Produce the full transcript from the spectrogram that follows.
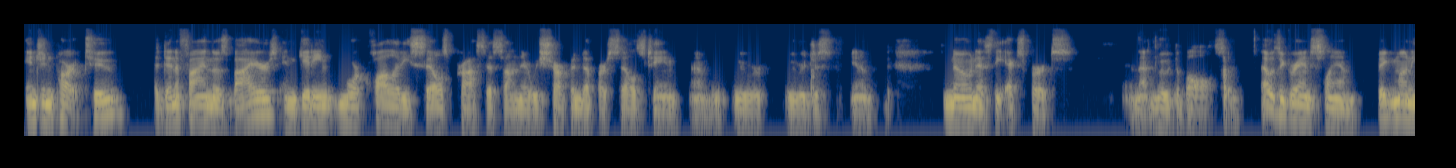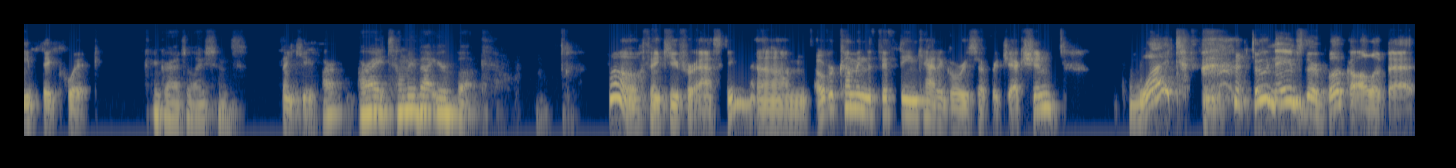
engine part two, identifying those buyers and getting more quality sales process on there. We sharpened up our sales team. Um, we were, we were just, you know, known as the experts and that moved the ball. So that was a grand slam. Big money, big quick. Congratulations. Thank you. All right. Tell me about your book. Oh, thank you for asking. Um, overcoming the 15 categories of rejection. What? Who names their book all of that?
